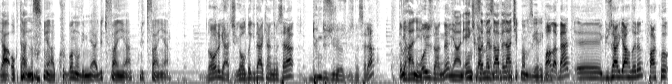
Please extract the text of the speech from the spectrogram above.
Ya Oktay nasıl ya kurban olayım ya lütfen ya lütfen ya. Doğru gerçi. Yolda giderken de mesela dümdüz yürüyoruz biz mesela. Değil mi? Yani. O yüzden de Yani en kısa mesafeden çıkmamız gerekiyor. Valla ben e, güzergahların farklı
